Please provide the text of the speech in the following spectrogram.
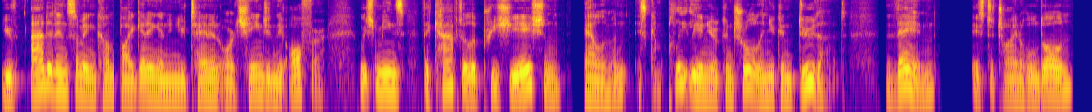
You've added in some income by getting in a new tenant or changing the offer, which means the capital appreciation element is completely in your control and you can do that. Then is to try and hold on.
